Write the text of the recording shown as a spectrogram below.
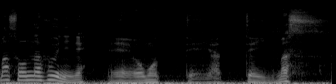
まあそんな風にね、えー、思ってやっています。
